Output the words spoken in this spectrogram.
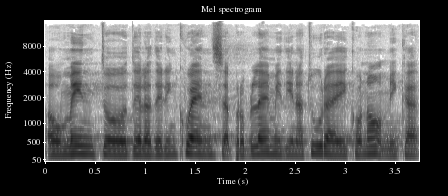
aumento della delinquenza, problemi di natura economica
